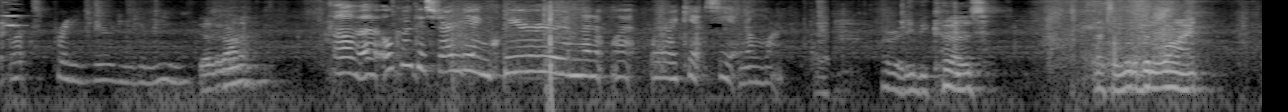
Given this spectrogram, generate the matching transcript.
It looks pretty dirty to me. Does it on it? Um, it looked like it started getting clearer and then it went where I can't see it no more. Already because that's a little bit of line.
